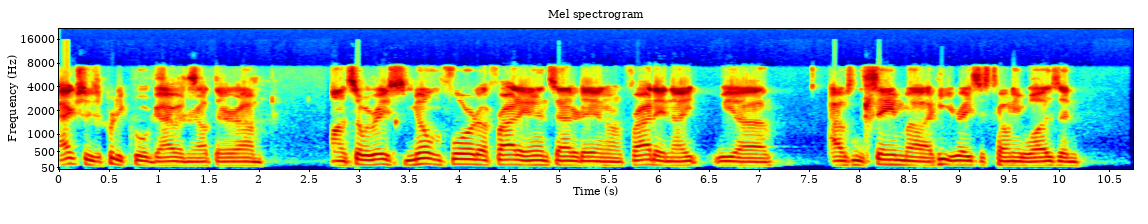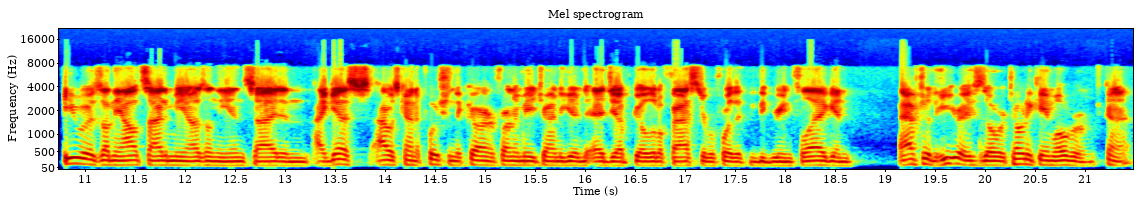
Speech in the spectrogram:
actually, he's a pretty cool guy when you're out there. Um, on so we raced Milton, Florida, Friday and Saturday, and on Friday night we uh, I was in the same uh, heat race as Tony was, and he was on the outside of me, I was on the inside, and I guess I was kind of pushing the car in front of me, trying to get him to edge up, go a little faster before they threw the green flag, and after the heat race is over, Tony came over and kind of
